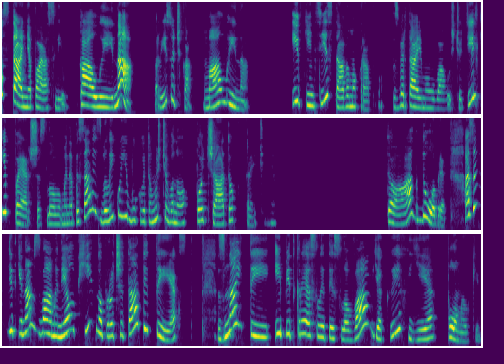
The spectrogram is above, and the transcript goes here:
остання пара слів калина, рисочка, малина. І в кінці ставимо крапку. Звертаємо увагу, що тільки перше слово ми написали з великої букви, тому що воно початок речення. Так, добре. А зараз, дітки, нам з вами необхідно прочитати текст, знайти і підкреслити слова, в яких є помилки.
